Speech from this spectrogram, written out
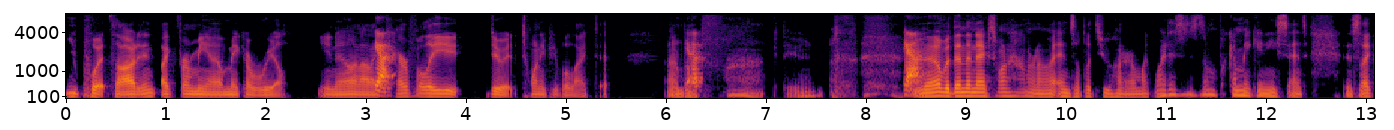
you put thought in. Like for me, I'll make a reel, you know, and I like carefully do it. 20 people liked it. I'm yep. like, fuck, dude. Yeah. You know, but then the next one, I don't know, it ends up with 200. I'm like, why does this don't fucking make any sense? And it's like,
